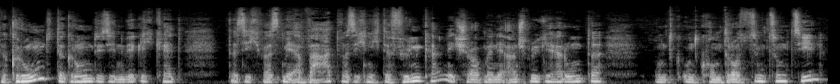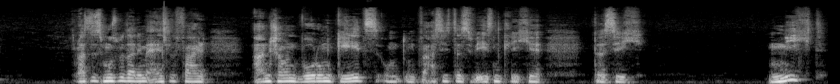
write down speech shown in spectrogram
der Grund. Der Grund ist in Wirklichkeit, dass ich was mir erwarte, was ich nicht erfüllen kann. Ich schraube meine Ansprüche herunter und, und komme trotzdem zum Ziel. Also das muss man dann im Einzelfall anschauen, worum geht's und, und was ist das Wesentliche, dass ich nicht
